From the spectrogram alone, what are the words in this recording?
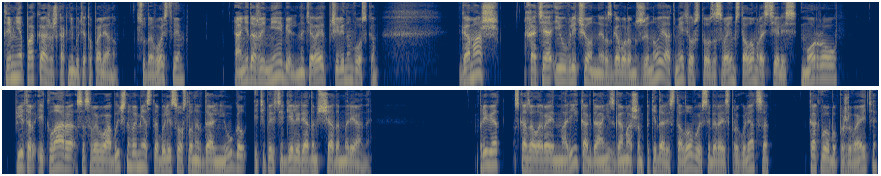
Ты мне покажешь как-нибудь эту поляну». «С удовольствием. Они даже мебель натирают пчелиным воском». Гамаш, хотя и увлеченный разговором с женой, отметил, что за своим столом расселись Морроу, Питер и Клара со своего обычного места были сосланы в дальний угол и теперь сидели рядом с чадом Марианы. «Привет», — сказала Рейн-Мари, когда они с Гамашем покидали столовую, собираясь прогуляться. «Как вы оба поживаете?»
